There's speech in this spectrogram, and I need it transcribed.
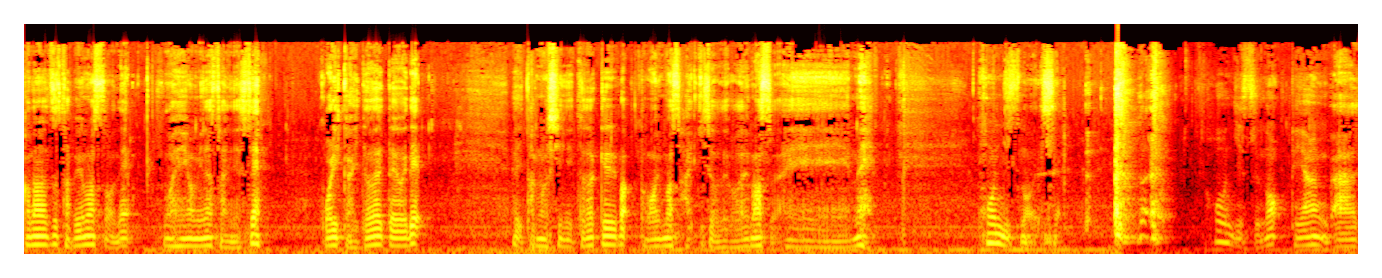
必ず食べますので、その辺を皆さんにですね、ご理解いただいた上で、はい、楽しんでいただければと思います。はい、以上でございます。えー、ね、本日のですね、本日のペヤング、あ、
